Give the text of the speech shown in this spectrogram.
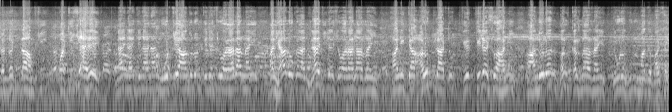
संघटना आमची पाठीची आहे. नाही नाही देणार नाही मोर्चे आंदोलन केल्याशिवाय राहणार नाही आणि ह्या लोकांना न्याय दिल्याशिवाय राहणार नाही आणि त्या आरोपीला अटक केल्याशिवाय आम्ही आंदोलन बंद करणार नाही. एवढं म्हणून माझं भाषण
